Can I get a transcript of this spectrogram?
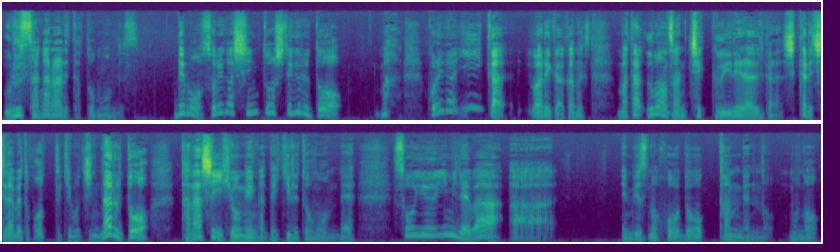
うるさがられたと思うんです。でもそれが浸透してくるとまあ、これがいいか悪いか分かんないです。また馬野さんチェック入れられるからしっかり調べとこうって気持ちになると正しい表現ができると思うんでそういう意味ではあ NBS の報道関連のもの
